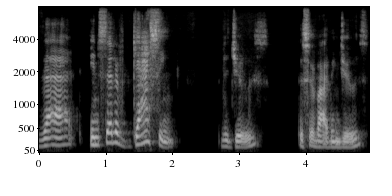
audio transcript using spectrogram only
that instead of gassing the Jews, the surviving Jews,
